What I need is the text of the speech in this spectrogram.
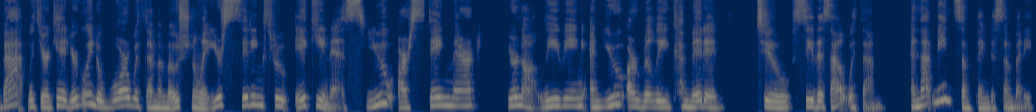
bat with your kid. You're going to war with them emotionally. You're sitting through ickiness. You are staying there. You're not leaving and you are really committed to see this out with them. And that means something to somebody.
